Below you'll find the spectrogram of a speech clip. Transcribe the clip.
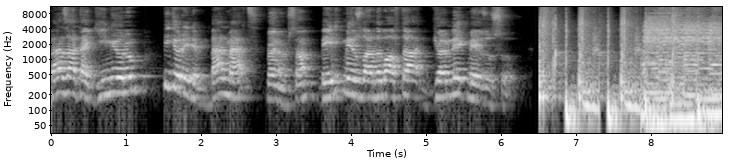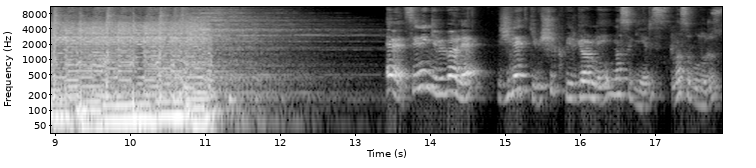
Ben zaten giymiyorum. Bir görelim. Ben Mert. Ben Örsan. Beylik mevzularda bu hafta gömlek mevzusu. Evet, senin gibi böyle jilet gibi şık bir gömleği nasıl giyeriz, nasıl buluruz,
